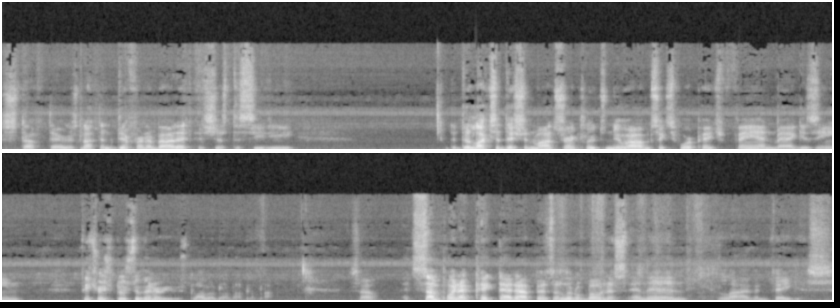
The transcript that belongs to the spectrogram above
stuff there. There's nothing different about it. It's just the CD. The deluxe edition Monster includes new album, 64-page fan magazine, featuring exclusive interviews, blah, blah, blah, blah, blah, blah. So at some point I picked that up as a little bonus and then live in Vegas.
